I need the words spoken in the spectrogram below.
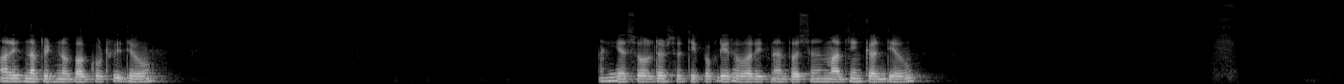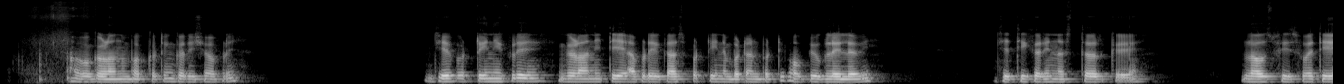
આ રીતના પીઠનો ભાગ ગોઠવી દેવો. અહીંયા શોલ્ડર સુધી પકડી રહેવા રીતના પછી માર્જિંગ કરી દેવું. હવે ગળાનો ભાગ કટિંગ કરીશું આપણે. જે પટ્ટી નીકળે ગળાની તે આપણે ઘાસ પટ્ટી અને બટન પટ્ટીમાં ઉપયોગ લઈ લેવી. જેથી કરીને અસ્તર કે બ્લાઉઝ પીસ હોય તે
